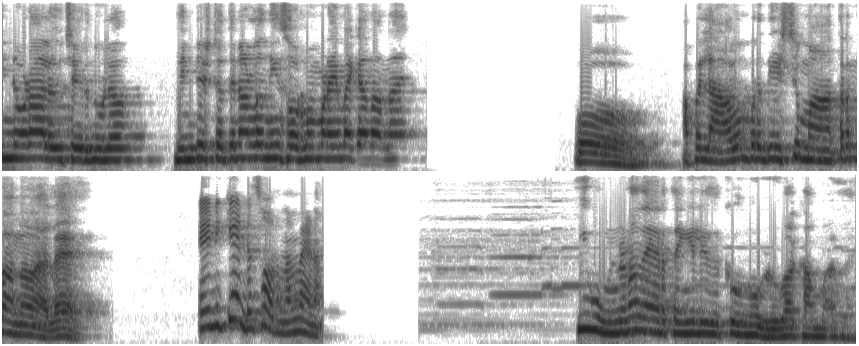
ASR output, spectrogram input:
നിന്നോട് ആലോചിച്ചിരുന്നല്ലോ നിന്റെ ഇഷ്ടത്തിനുള്ള നീ സ്വർണം പണയം വെക്കാൻ തന്നെ. ഓ അപ്പൊ ലാഭം പ്രതീക്ഷിച്ച് മാത്രം തന്നതല്ലേ എനിക്ക് എന്റെ സ്വർണം വേണം. ഈ ഉണ്ണണ നേരത്തെങ്കിലും ഇതൊക്കെ ഒന്ന് ഒഴിവാക്കാൻ പാടില്ലേ?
